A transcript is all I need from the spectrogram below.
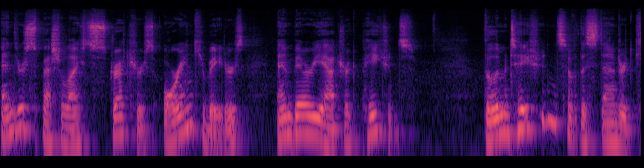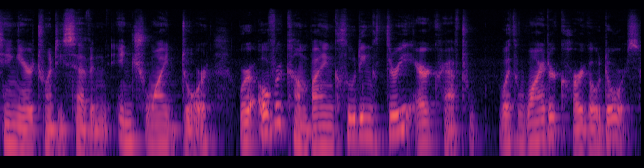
and their specialized stretchers or incubators and bariatric patients. The limitations of the standard King Air 27 inch wide door were overcome by including three aircraft with wider cargo doors.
